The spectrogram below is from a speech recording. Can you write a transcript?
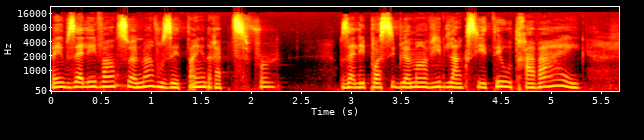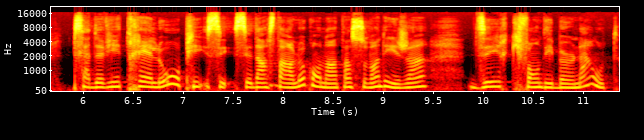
bien, vous allez éventuellement vous éteindre à petit feu. Vous allez possiblement vivre l'anxiété au travail. ça devient très lourd. Puis c'est dans ce temps-là qu'on entend souvent des gens dire qu'ils font des burn-out.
